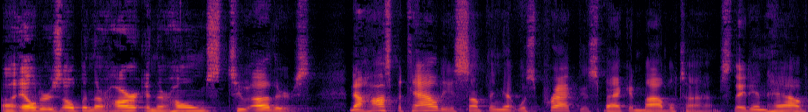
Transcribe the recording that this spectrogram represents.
Uh, elders open their heart and their homes to others. Now, hospitality is something that was practiced back in Bible times. They didn't have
